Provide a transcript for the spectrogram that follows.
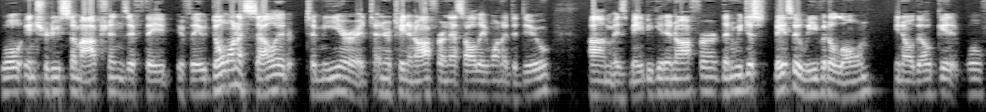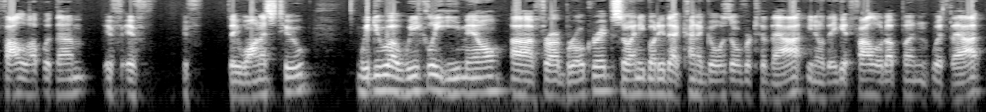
we'll introduce some options if they if they don't want to sell it to me or to entertain an offer and that's all they wanted to do um, is maybe get an offer then we just basically leave it alone you know they'll get we'll follow up with them if if if they want us to we do a weekly email uh, for our brokerage so anybody that kind of goes over to that you know they get followed up on with that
